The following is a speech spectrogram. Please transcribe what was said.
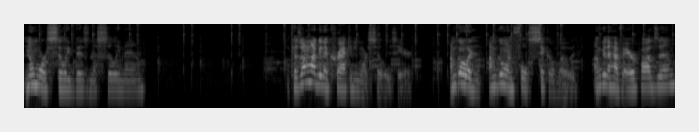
No more silly business, silly man. Cuz I'm not going to crack any more sillies here. I'm going I'm going full sicko mode. I'm going to have AirPods in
